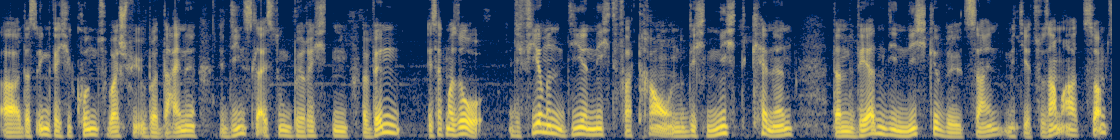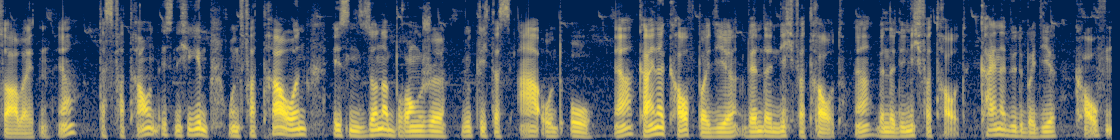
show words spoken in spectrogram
äh, dass irgendwelche Kunden zum Beispiel über deine Dienstleistung berichten. Wenn, ich sag mal so, die Firmen dir nicht vertrauen und dich nicht kennen, dann werden die nicht gewillt sein, mit dir zusammen, zusammenzuarbeiten. Ja? Das Vertrauen ist nicht gegeben. Und Vertrauen ist in so einer Branche wirklich das A und O. Ja? Keiner kauft bei dir, wenn er nicht vertraut. Ja? Wenn er dir nicht vertraut. Keiner würde bei dir kaufen.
